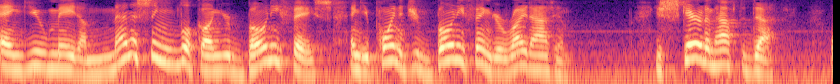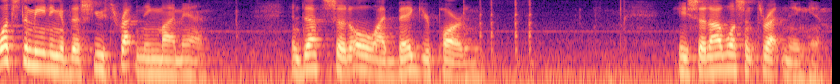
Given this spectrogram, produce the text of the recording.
and you made a menacing look on your bony face and you pointed your bony finger right at him. You scared him half to death. What's the meaning of this, you threatening my man? And Death said, Oh, I beg your pardon. He said, I wasn't threatening him.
